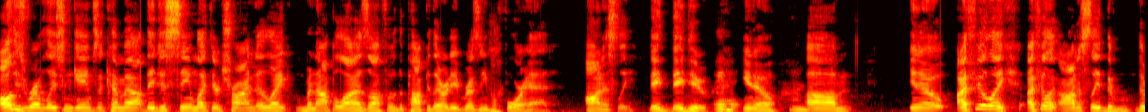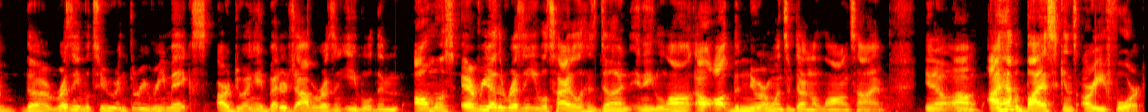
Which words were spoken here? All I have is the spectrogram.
All these Revelation games that come out, they just seem like they're trying to like monopolize off of the popularity of Resident Evil Four had. Honestly, they they do. Mhm. You know, Mm. um, you know, I feel like I feel like honestly, the the the Resident Evil two and three remakes are doing a better job of Resident Evil than almost every other Resident Evil title has done in a long. All, all the newer ones have done in a long time. You know, um, I have a bias against RE4.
